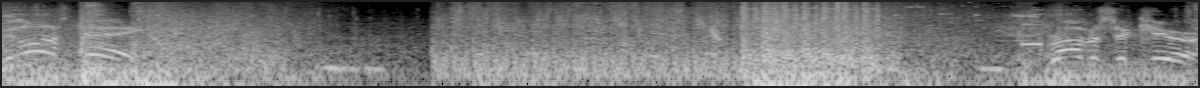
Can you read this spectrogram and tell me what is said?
We lost A. Bravo secure.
